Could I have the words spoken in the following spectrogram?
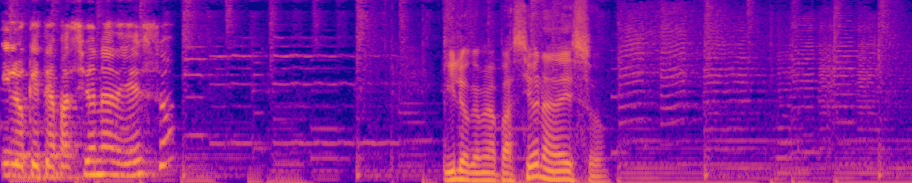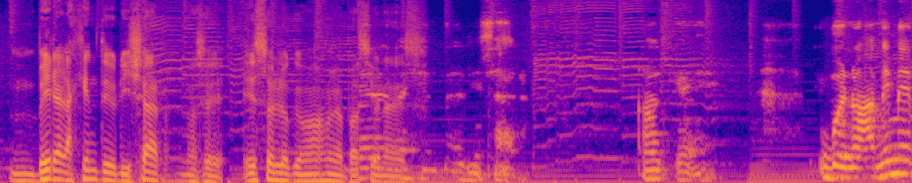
¿Y lo que te apasiona de eso? Y lo que me apasiona de eso. Ver a la gente brillar, no sé, eso es lo que más me apasiona de eso. brillar. Ok. Bueno, a mí me,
